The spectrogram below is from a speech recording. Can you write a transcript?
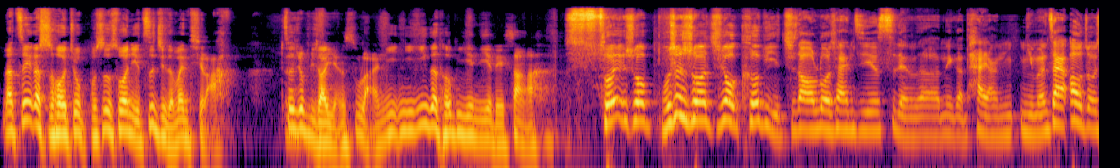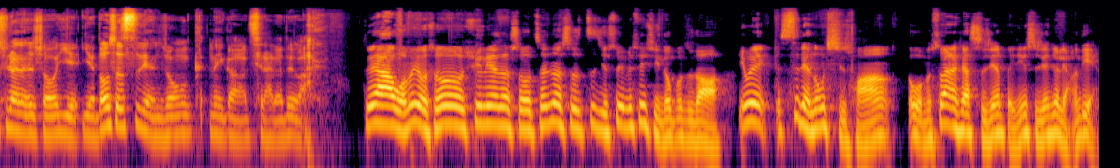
那这个时候就不是说你自己的问题啦，这就比较严肃了。你你硬着头皮你也得上啊。所以说，不是说只有科比知道洛杉矶四点的那个太阳，你你们在澳洲训练的时候也也都是四点钟那个起来的，对吧？对啊，我们有时候训练的时候真的是自己睡没睡醒都不知道，因为四点钟起床，我们算了一下时间，北京时间就两点。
